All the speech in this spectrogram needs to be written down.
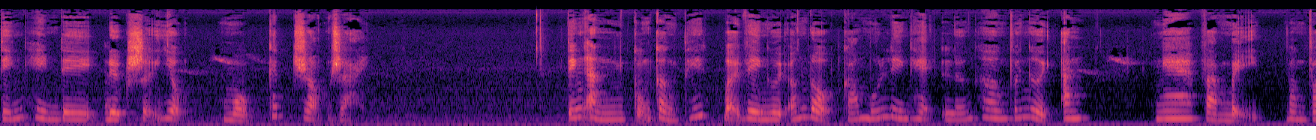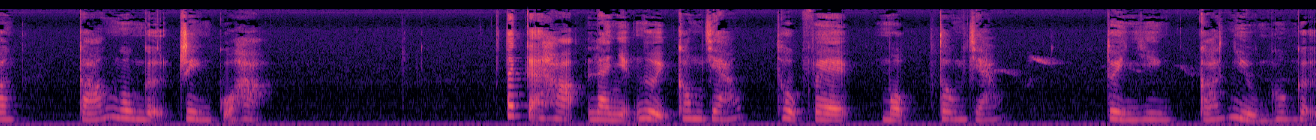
tiếng hindi được sử dụng một cách rộng rãi. Tiếng anh cũng cần thiết bởi vì người ấn độ có mối liên hệ lớn hơn với người anh, nga và mỹ, vân vân. Có ngôn ngữ riêng của họ. Tất cả họ là những người công giáo thuộc về một tôn giáo. Tuy nhiên, có nhiều ngôn ngữ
